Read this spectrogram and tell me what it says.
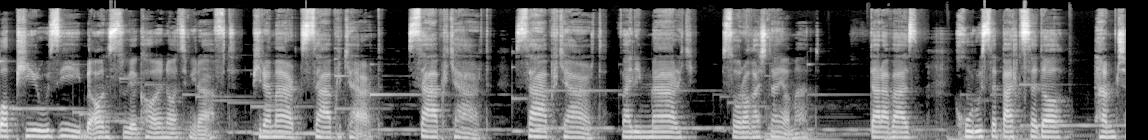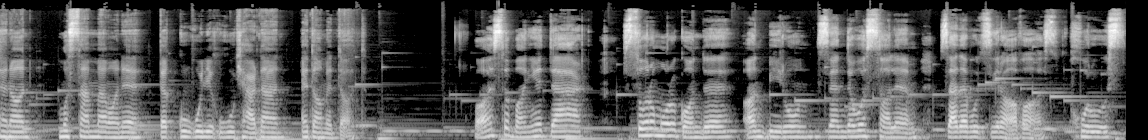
با پیروزی به آن سوی کائنات می‌رفت. پیرمرد صبر کرد صبر کرد صبر کرد ولی مرگ سراغش نیامد. در عوض خروس بد صدا همچنان مصممانه به قوقولی قوقو کردن ادامه داد. باعث و بانی درد سر و مرو گنده آن بیرون زنده و سالم زده بود زیر آواز. خروس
